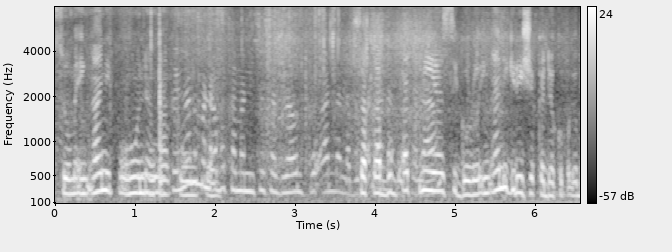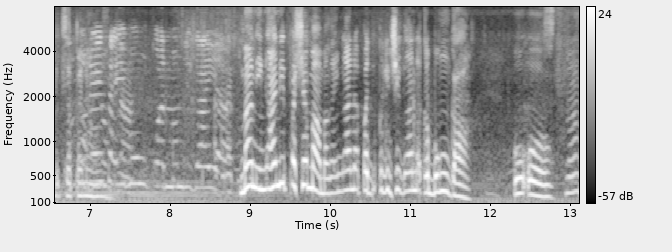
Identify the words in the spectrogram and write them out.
So, maingani po ho ng ako. Kaya naman naabot naman niya sa ground po ana na Sa kabugat niya siguro, ingani gid siya kada ko pagabot sa panahon. sa imong kuan Ma'am Ligaya. Ma'am, ingani pa siya, ma'am. Mga ingana pa, pagin siya ingana kabungga. Oo. Ma'am.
